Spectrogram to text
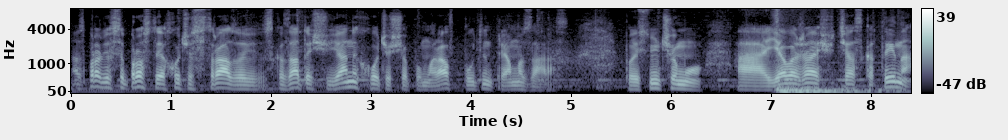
Насправді все просто. Я хочу зразу сказати, що я не хочу, щоб помирав Путін прямо зараз. Поясню чому. Я вважаю, що ця скотина,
